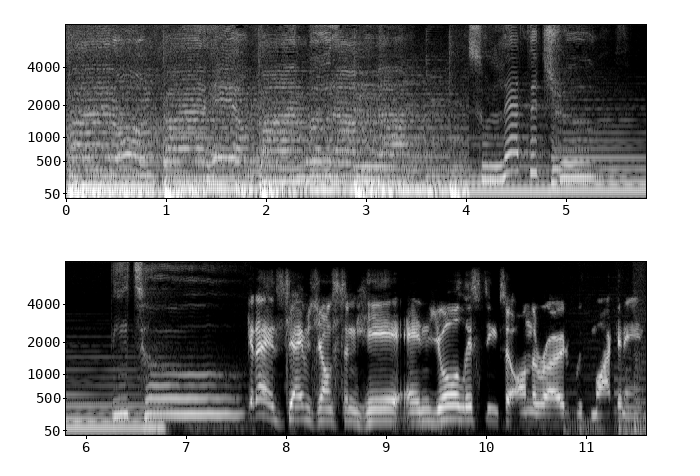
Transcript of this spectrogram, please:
fine. Oh, fine. Hey, I'm fine, but I'm not. So let the truth be told. G'day, it's James Johnston here, and you're listening to On the Road with Mike and Andy.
